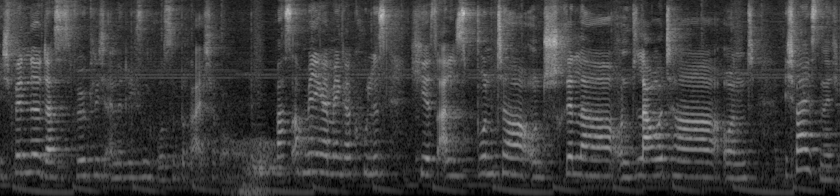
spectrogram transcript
ich finde, das ist wirklich eine riesengroße Bereicherung. Was auch mega, mega cool ist, hier ist alles alles bunter und schriller und lauter und ich weiß nicht.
